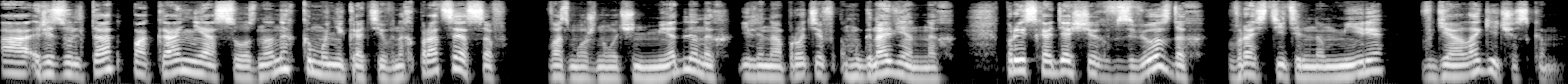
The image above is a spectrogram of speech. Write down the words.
а результат пока неосознанных коммуникативных процессов, возможно, очень медленных или, напротив, мгновенных, происходящих в звездах, в растительном мире, в геологическом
